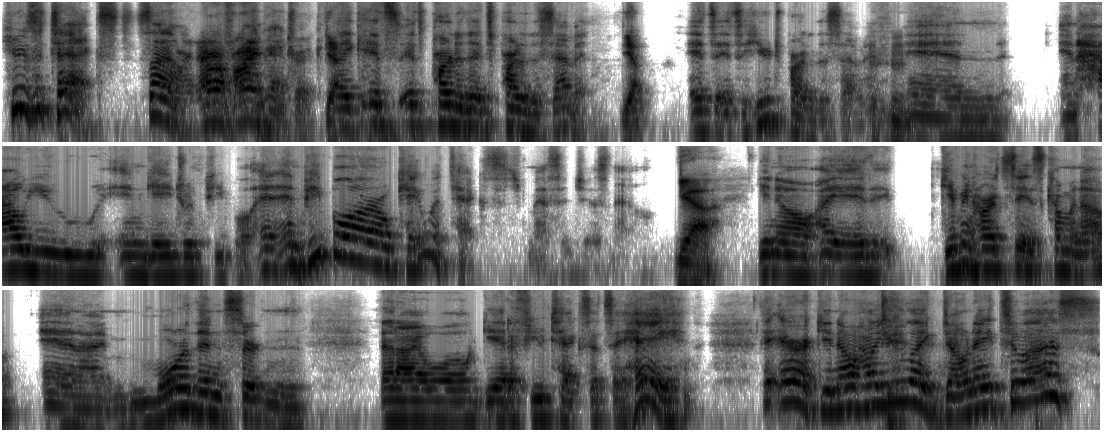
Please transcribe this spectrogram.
Here's a text. Sign up. Oh, fine, Patrick. Yeah. Like it's it's part of the it's part of the seven. Yep. It's it's a huge part of the 7 Mhm. and and how you engage with people and, and people are okay with text messages now. Yeah. you know, I it, Giving Hearts Day is coming up, and I'm more than certain that I will get a few texts that say, "Hey, hey, Erick, you know how you like donate to us?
